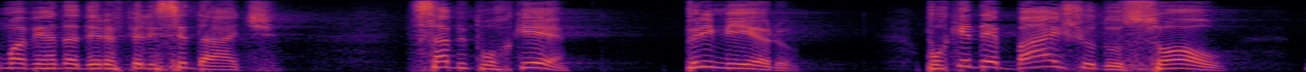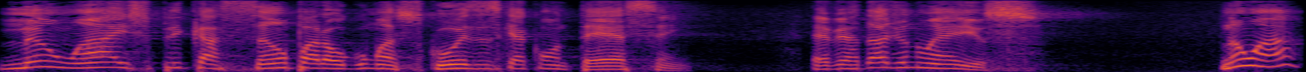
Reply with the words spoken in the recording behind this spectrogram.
uma verdadeira felicidade. Sabe por quê? Primeiro, porque debaixo do sol não há explicação para algumas coisas que acontecem. É verdade ou não é isso? Não há.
